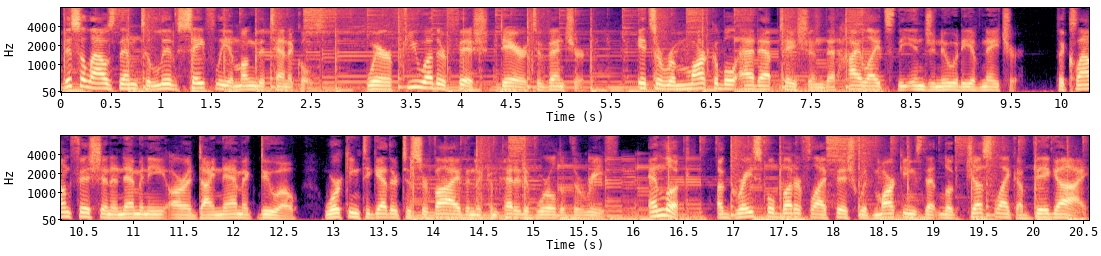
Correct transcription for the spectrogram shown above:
This allows them to live safely among the tentacles, where few other fish dare to venture. It's a remarkable adaptation that highlights the ingenuity of nature. The clownfish and anemone are a dynamic duo, working together to survive in the competitive world of the reef. And look, a graceful butterfly fish with markings that look just like a big eye,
